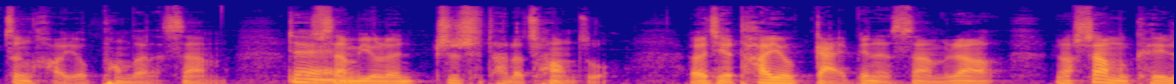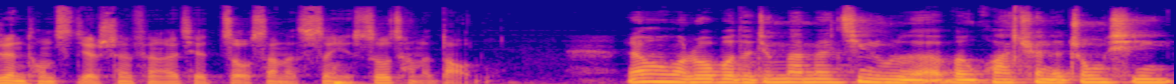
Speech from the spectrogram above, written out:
正好又碰到了 Sam，Sam 又能支持他的创作，而且他又改变了 Sam，让让 Sam 可以认同自己的身份，而且走上了摄影收藏的道路。然后 Robert 就慢慢进入了文化圈的中心。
